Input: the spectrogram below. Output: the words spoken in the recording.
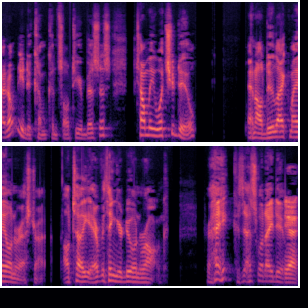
i don't need to come consult to your business. Tell me what you do and i'll do like my own restaurant i'll tell you everything you're doing wrong right because that's what i do Yeah.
